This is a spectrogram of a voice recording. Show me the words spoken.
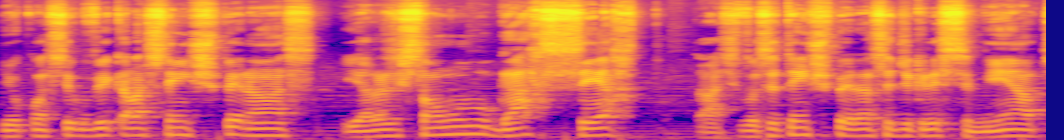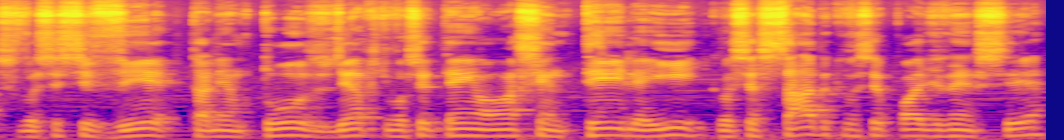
e eu consigo ver que elas têm esperança e elas estão no lugar certo Tá? Se você tem esperança de crescimento, se você se vê talentoso, dentro que você tem uma centelha aí, que você sabe que você pode vencer,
